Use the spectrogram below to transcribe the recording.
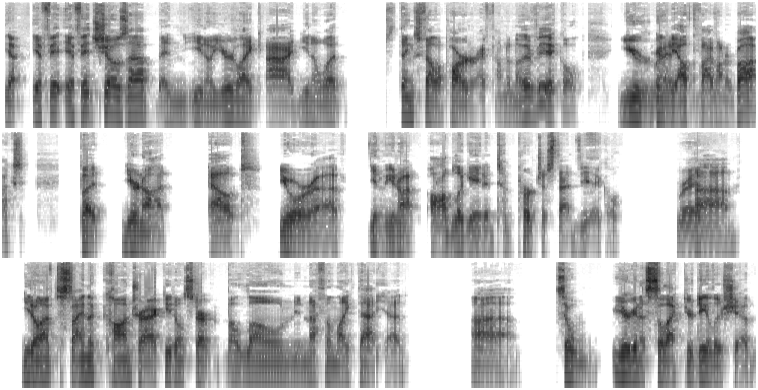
yep. If it if it shows up and you know you're like ah, you know what, things fell apart or I found another vehicle, you're going to be out the five hundred bucks, but you're not out. Your uh, you know you're not obligated to purchase that vehicle. right Um, you don't have to sign a contract. You don't start a loan, nothing like that yet. Uh, so you're going to select your dealership,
